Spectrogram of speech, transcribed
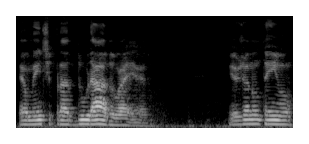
realmente para durar o aero. Eu já não tenho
